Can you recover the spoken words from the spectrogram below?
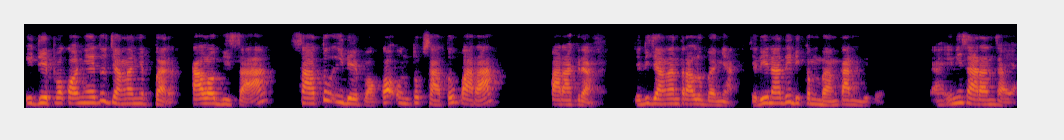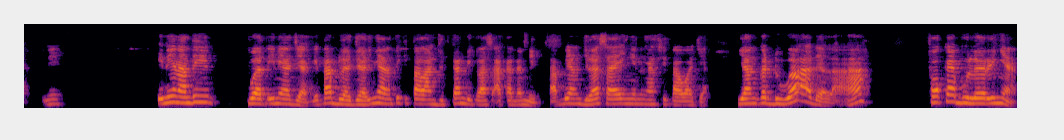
ide pokoknya itu jangan nyebar. Kalau bisa satu ide pokok untuk satu para paragraf. Jadi jangan terlalu banyak. Jadi nanti dikembangkan gitu. Nah, ini saran saya. Ini ini nanti buat ini aja. Kita belajarnya nanti kita lanjutkan di kelas akademik. Tapi yang jelas saya ingin ngasih tahu aja. Yang kedua adalah vocabulary-nya.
